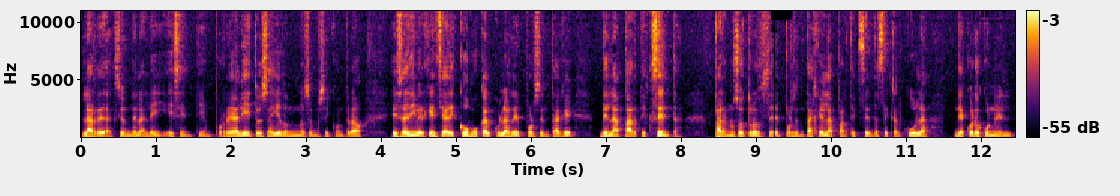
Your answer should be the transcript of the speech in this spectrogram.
la redacción de la ley es en tiempo real y entonces ahí es donde nos hemos encontrado esa divergencia de cómo calcular el porcentaje de la parte exenta. Para nosotros el porcentaje de la parte exenta se calcula de acuerdo con el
